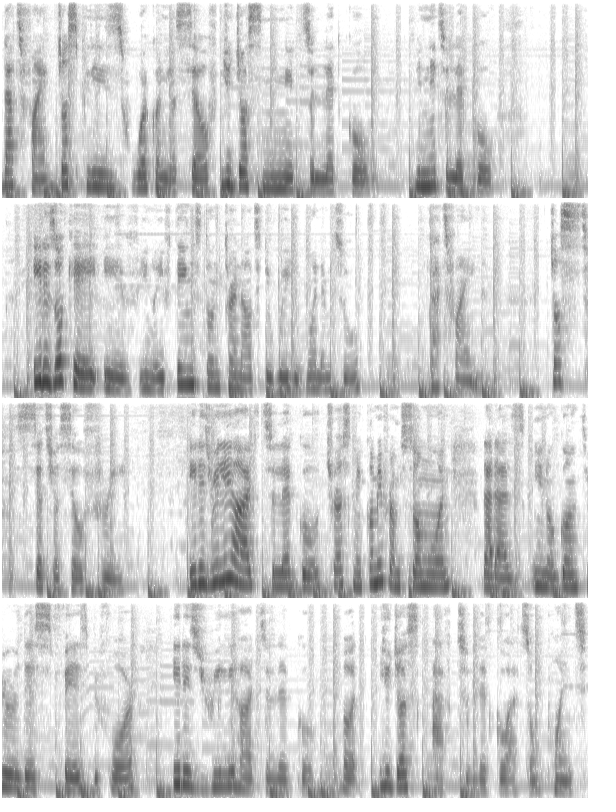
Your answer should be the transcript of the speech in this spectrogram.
that's fine. Just please work on yourself. You just need to let go. You need to let go. It is okay if, you know, if things don't turn out the way you want them to, that's fine. Just set yourself free. It is really hard to let go. Trust me, coming from someone that has you know gone through this phase before it is really hard to let go but you just have to let go at some point.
